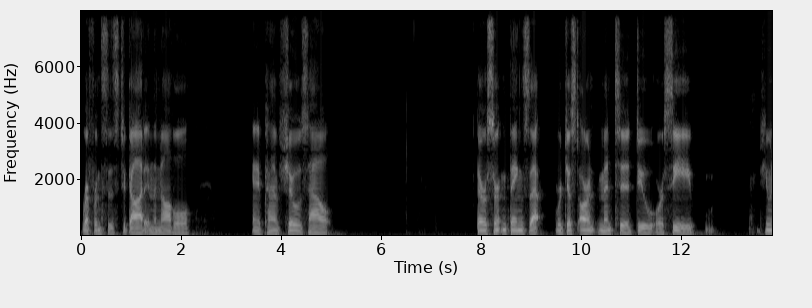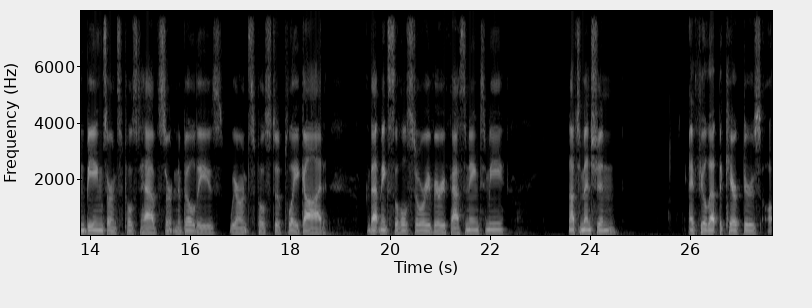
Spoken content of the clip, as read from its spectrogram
references to God in the novel, and it kind of shows how there are certain things that we just aren't meant to do or see. Human beings aren't supposed to have certain abilities. We aren't supposed to play God. That makes the whole story very fascinating to me not to mention, I feel that the characters, uh,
